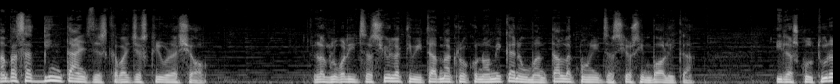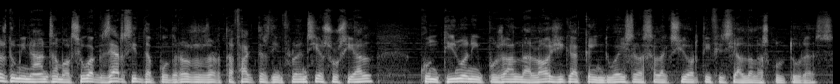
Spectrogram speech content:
Han passat 20 anys des que vaig escriure això. La globalització i l'activitat macroeconòmica han augmentat la colonització simbòlica i les cultures dominants amb el seu exèrcit de poderosos artefactes d'influència social continuen imposant la lògica que indueix la selecció artificial de les cultures.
